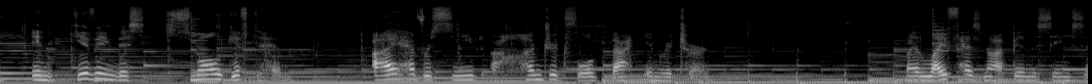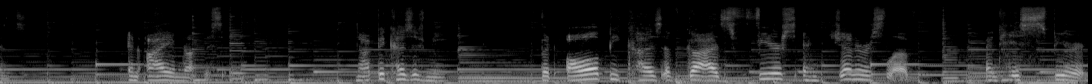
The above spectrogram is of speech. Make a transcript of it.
In giving this small gift to Him, I have received a hundredfold back in return. My life has not been the same since, and I am not the same. Not because of me, but all because of God's fierce and generous love and His Spirit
